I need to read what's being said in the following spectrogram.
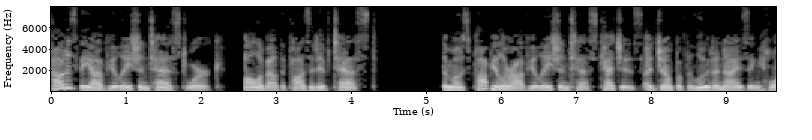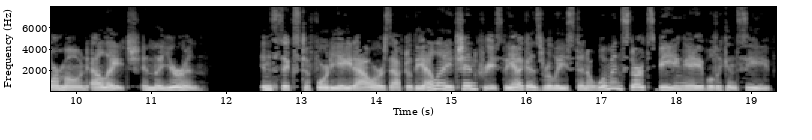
How does the ovulation test work? All about the positive test. The most popular ovulation test catches a jump of the luteinizing hormone LH in the urine. In 6 to 48 hours after the LH increase the egg is released and a woman starts being able to conceive.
